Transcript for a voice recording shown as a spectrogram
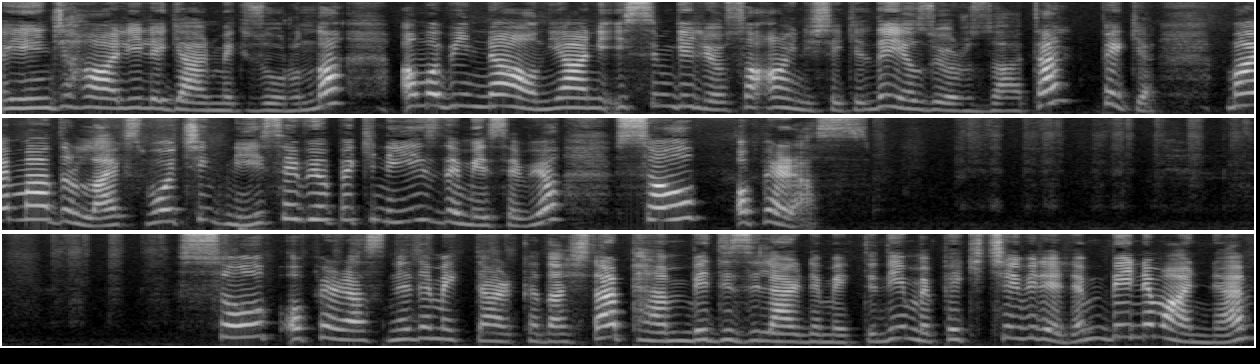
ing haliyle gelmek zorunda. Ama bir noun yani isim geliyorsa aynı şekilde yazıyoruz zaten. Peki. My mother likes watching neyi seviyor peki? Neyi izlemeyi seviyor? Soap operas. Soap operas ne demekti arkadaşlar? Pembe diziler demekti değil mi? Peki çevirelim. Benim annem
